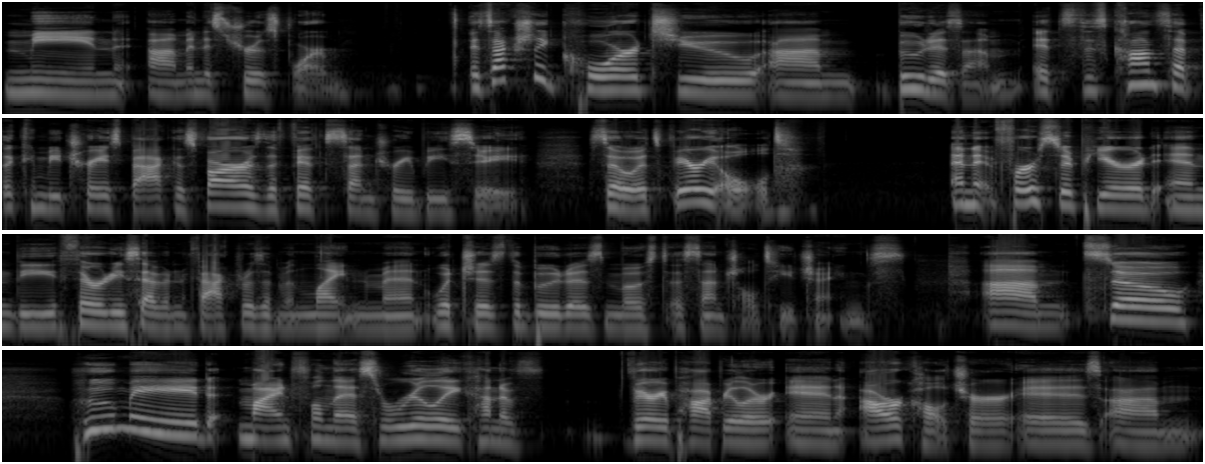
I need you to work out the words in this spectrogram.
mean um, in its truest form? It's actually core to um, Buddhism. It's this concept that can be traced back as far as the 5th century BC. So it's very old. And it first appeared in the 37 Factors of Enlightenment, which is the Buddha's most essential teachings. Um, so, who made mindfulness really kind of very popular in our culture is um,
